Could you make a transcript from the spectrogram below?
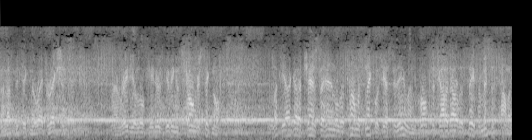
I must be taking the right direction. My radio locator is giving a stronger signal. Lucky I got a chance to handle the Thomas necklace yesterday when Halstead got it out of the safe for Mrs. Thomas.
